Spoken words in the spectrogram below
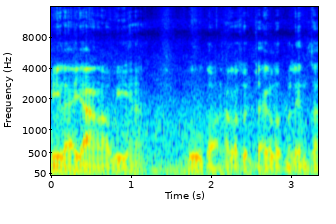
มีหลายอย่างเอาวีฮะ ดูก่อนแล้วก็สนใจก็โหลดมาเล่นซะ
